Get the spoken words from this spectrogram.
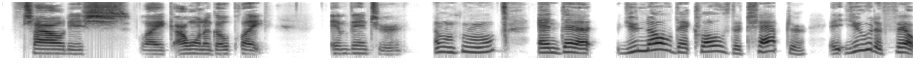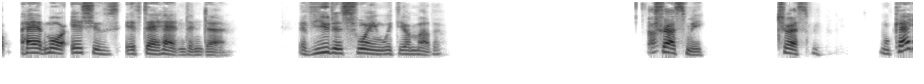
childish, like I want to go play, adventure. Mm-hmm. And that you know that closed the chapter. It, you would have felt had more issues if that hadn't been done. If you didn't swing with your mother. Okay. Trust me. Trust me. Okay?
